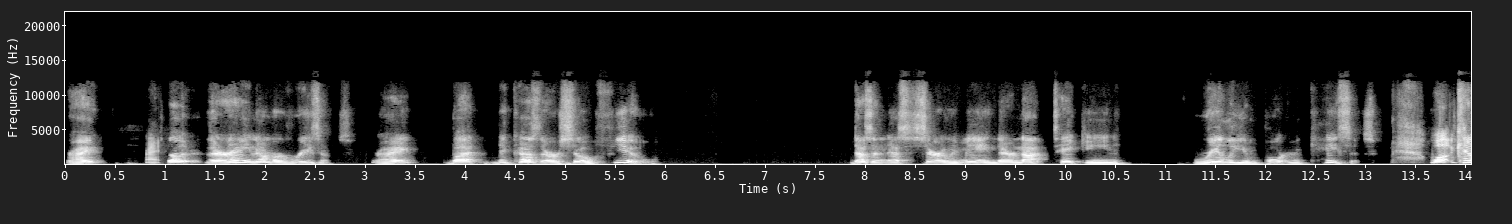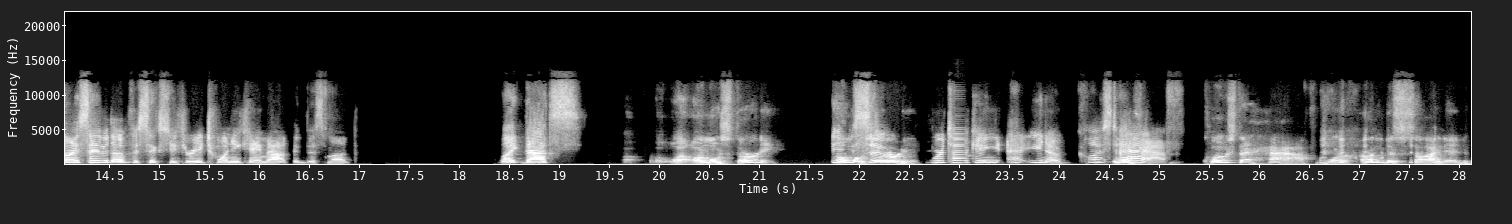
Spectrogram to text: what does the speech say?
Right? Right. So there are any number of reasons, right? But because there are so few, doesn't necessarily mean they're not taking really important cases. Well, can I say that of the 63, 20 came out in this month? Like that's uh, well, almost 30. Almost so 30. We're talking, eh, you know, close to almost, half. Close to half were undecided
